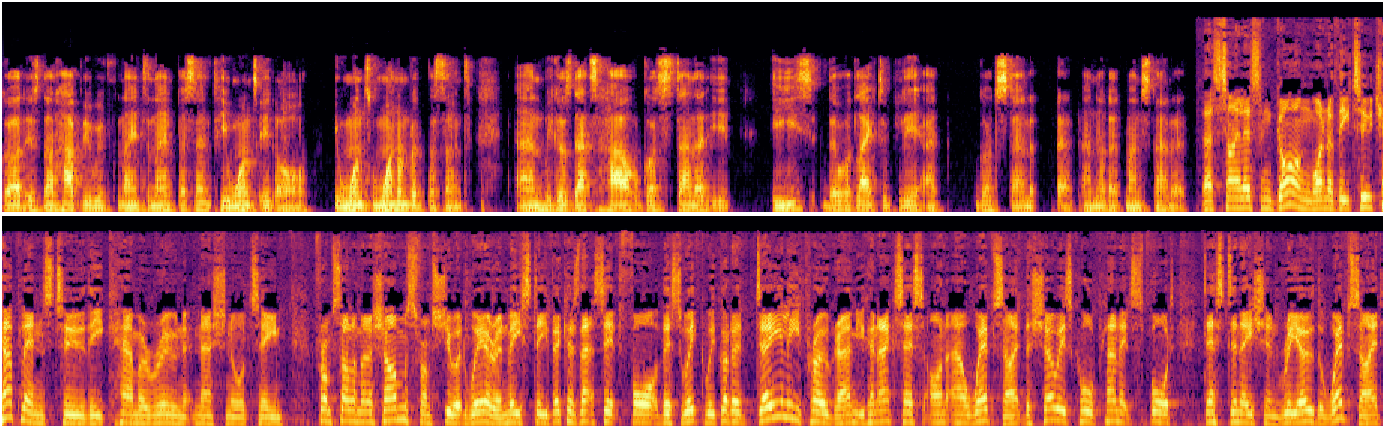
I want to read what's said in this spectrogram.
God is not happy with 99%. He wants it all. He wants 100%. And because that's how God's standard is, they would like to play at God's standard at man's standard. That's Silas Ngong, one of the two chaplains to the Cameroon national team. From Solomon Ashoms, from Stuart Weir, and me, Steve Vickers, that's it for this week. We've got a daily programme you can access on our website. The show is called Planet Sport Destination Rio. The website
